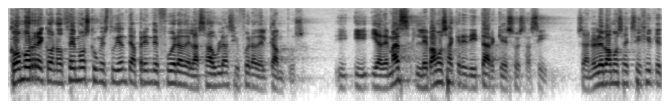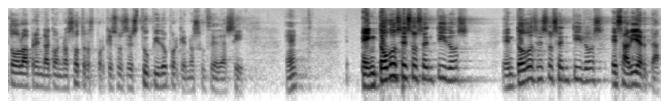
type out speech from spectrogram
¿Cómo reconocemos que un estudiante aprende fuera de las aulas y fuera del campus? Y, además le vamos a acreditar que eso es así. O sea, no le vamos a exigir que todo lo aprenda con nosotros, porque eso es estúpido, porque no sucede así. ¿eh? En todos esos sentidos, en todos esos sentidos es abierta.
